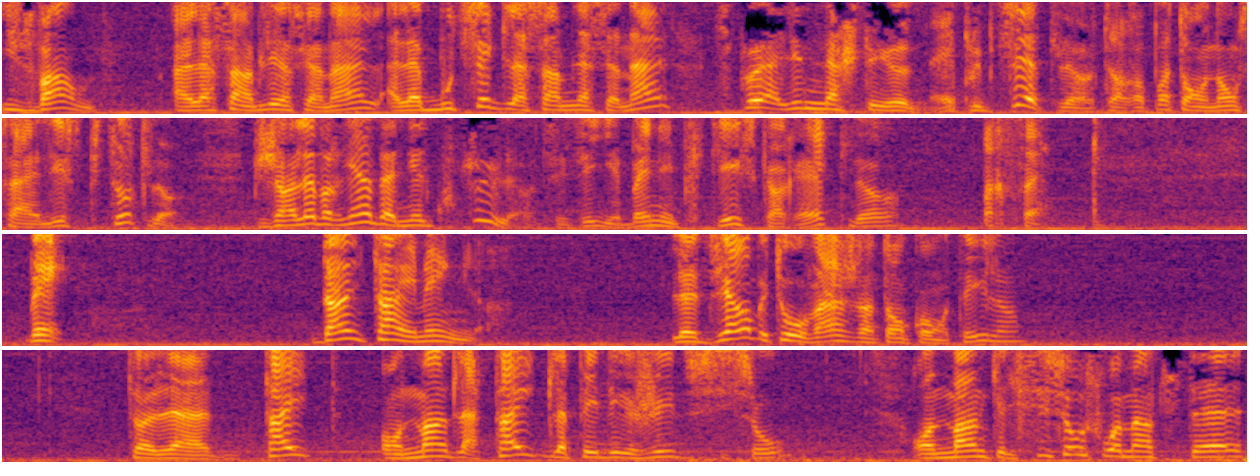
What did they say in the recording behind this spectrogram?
ils se vendent à l'Assemblée nationale, à la boutique de l'Assemblée nationale, tu peux aller en acheter une. Elle est plus petite, là. Tu n'auras pas ton nom sur la liste, puis tout, là. J'enlève rien à Daniel Coutu, là. Tu sais, il est bien impliqué, c'est correct, là. Parfait. Bien, dans le timing, là, le diable est au vache dans ton comté, là. T'as la tête, on demande la tête de la PDG du CISO, on demande que le CISO soit tutelle,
